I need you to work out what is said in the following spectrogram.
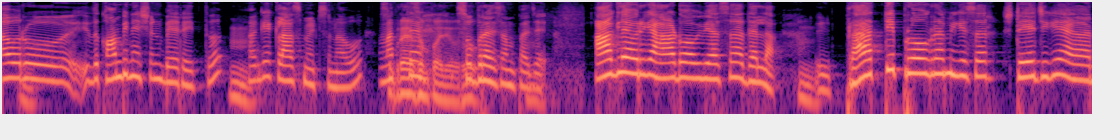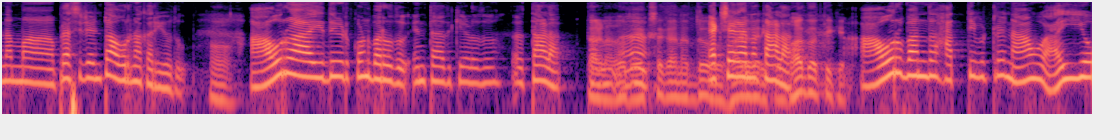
ಅವರು. ಇದು ಕಾಂಬಿನೇಷನ್ ಬೇರೆ ಇತ್ತು. ಹಾಗೆ ಕ್ಲಾಸ್ಮೇಟ್ಸ್ ನಾವು. ಮತ್ತೆ. ಸುಬ್ರಾಯ ಸಂಪಾಜೆ. ಆಗ್ಲೇ ಅವರಿಗೆ ಹಾಡುವ ಹವ್ಯಾಸ ಅದೆಲ್ಲ. ಪ್ರತಿ ಪ್ರೋಗ್ರಾಮಿಗೆ ಸರ್ ಸ್ಟೇಜಿಗೆ ನಮ್ಮ ಪ್ರೆಸಿಡೆಂಟು ಅವ್ರನ್ನ ಕರೆಯೋದು. ಅವರು ಆ ಇದು ಹಿಡ್ಕೊಂಡು ಬರೋದು. ಎಂತ ಅದು ಕೇಳೋದು ತಾಳ. ಯಕ್ಷಗಾನ ತಾಳ. ಅವ್ರು ಬಂದು ಹತ್ತಿ ಬಿಟ್ರೆ ನಾವು ಅಯ್ಯೋ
